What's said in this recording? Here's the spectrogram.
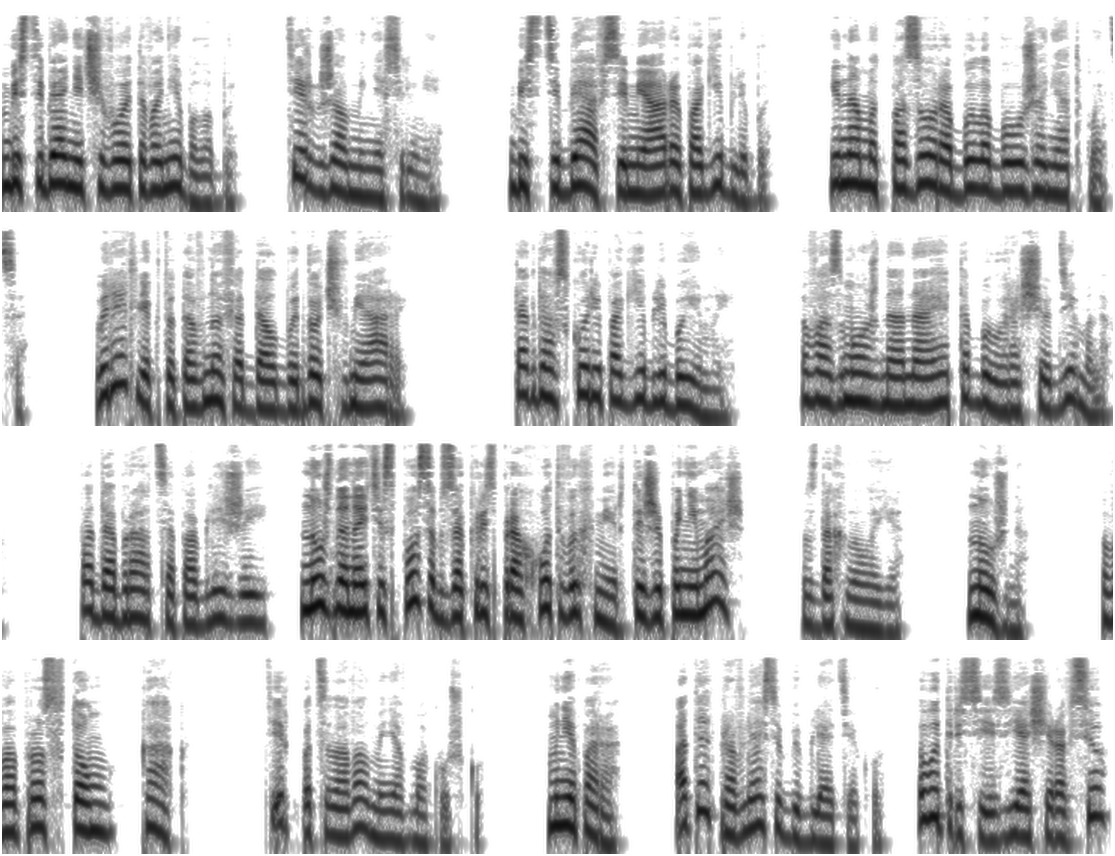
Без тебя ничего этого не было бы». Тирк жал меня сильнее. «Без тебя все Миары погибли бы, и нам от позора было бы уже не отмыться. Вряд ли кто-то вновь отдал бы дочь в Миары. Тогда вскоре погибли бы и мы. Возможно, на это был расчет демонов. Подобраться поближе и... Нужно найти способ закрыть проход в их мир, ты же понимаешь? Вздохнула я. Нужно. Вопрос в том, как. Тирк поцеловал меня в макушку. Мне пора. А ты отправляйся в библиотеку. Вытряси из ящера все,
